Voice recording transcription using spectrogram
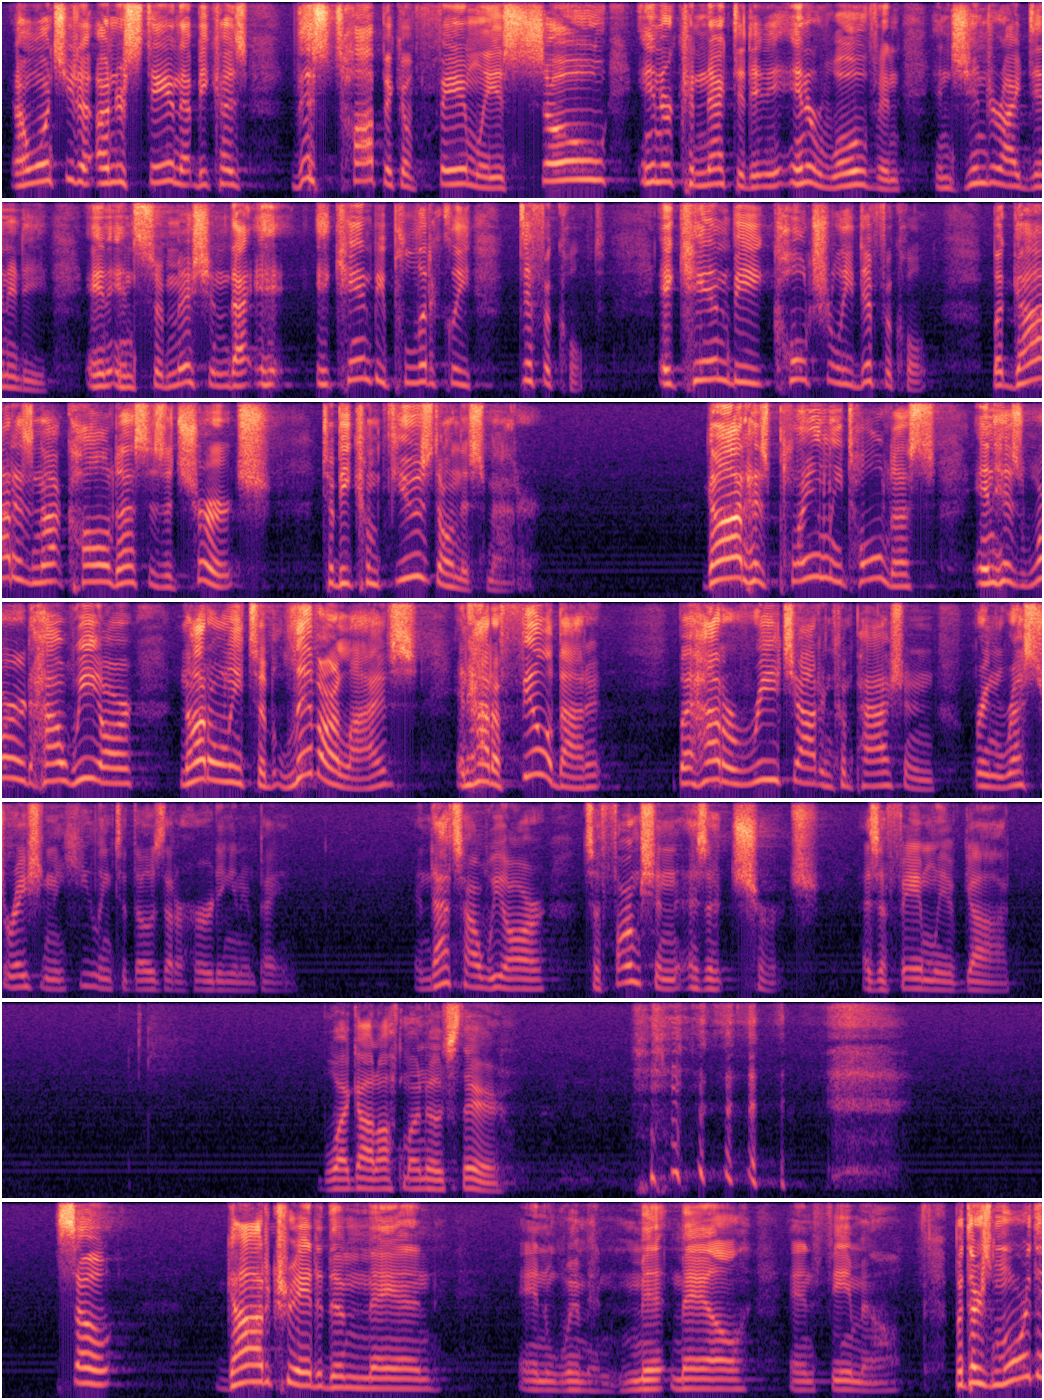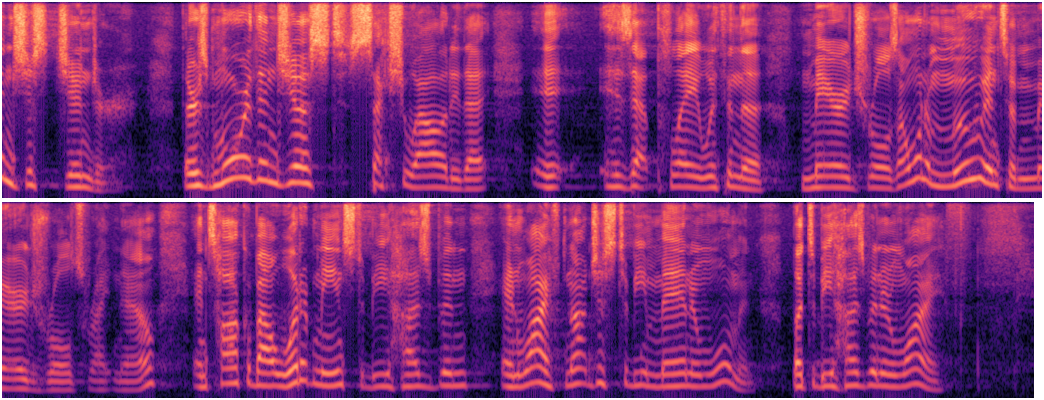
And I want you to understand that because this topic of family is so interconnected and interwoven in gender identity and in submission that it, it can be politically difficult. It can be culturally difficult. But God has not called us as a church to be confused on this matter. God has plainly told us in His Word how we are not only to live our lives and how to feel about it, but how to reach out in compassion and bring restoration and healing to those that are hurting and in pain. And that's how we are to function as a church, as a family of God. Boy, I got off my notes there. so, God created them man and women, male and female. But there's more than just gender. There's more than just sexuality that is at play within the marriage roles. I want to move into marriage roles right now and talk about what it means to be husband and wife, not just to be man and woman, but to be husband and wife.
